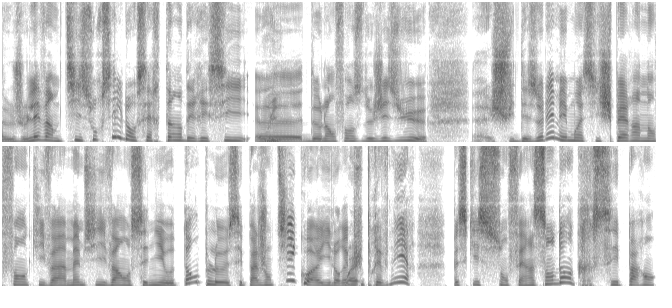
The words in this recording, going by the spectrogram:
euh, je lève un petit sourcil dans certains des récits euh, de l'enfance de Jésus. Euh, je suis désolée, mais moi, si je perds un enfant qui va, même s'il va enseigner au temple, c'est pas gentil, quoi. Il aurait Ouais. pu prévenir parce qu'ils se sont fait un sang d'encre, ses parents.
